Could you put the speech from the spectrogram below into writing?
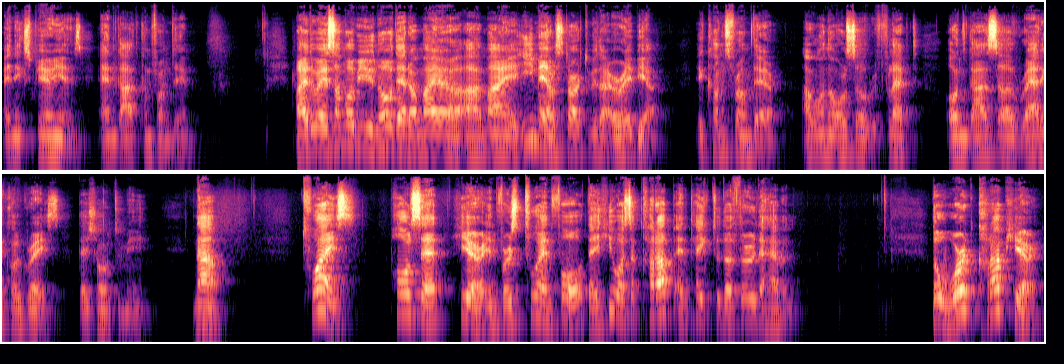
and experience, and God confirmed him. By the way, some of you know that my, uh, uh, my email starts with Arabia. It comes from there. I want to also reflect on God's uh, radical grace they shown to me. Now, twice Paul said here in verse 2 and 4 that he was cut up and taken to the third heaven. The word cut up here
